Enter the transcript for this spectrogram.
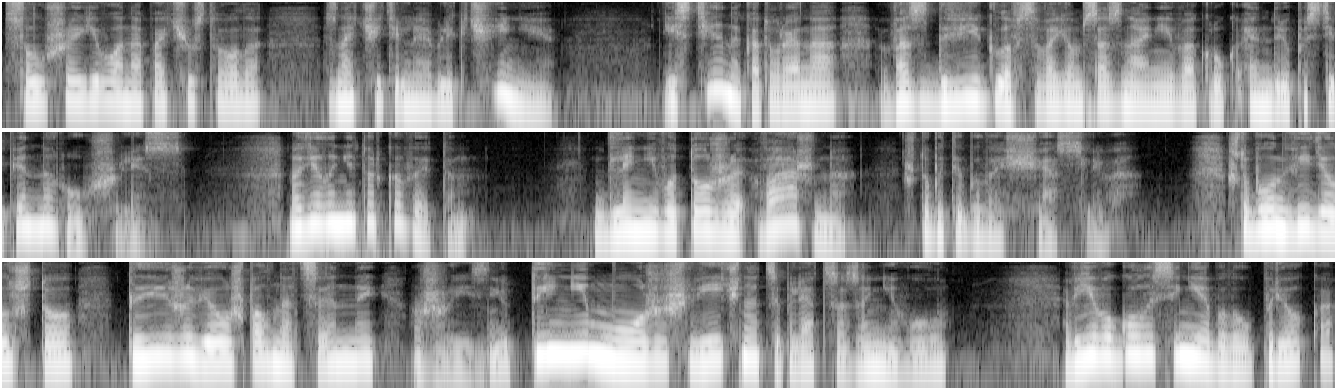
Слушая его, она почувствовала значительное облегчение — и стены, которые она воздвигла в своем сознании вокруг Эндрю, постепенно рушились. Но дело не только в этом. Для него тоже важно, чтобы ты была счастлива, чтобы он видел, что ты живешь полноценной жизнью, ты не можешь вечно цепляться за него. В его голосе не было упрека,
